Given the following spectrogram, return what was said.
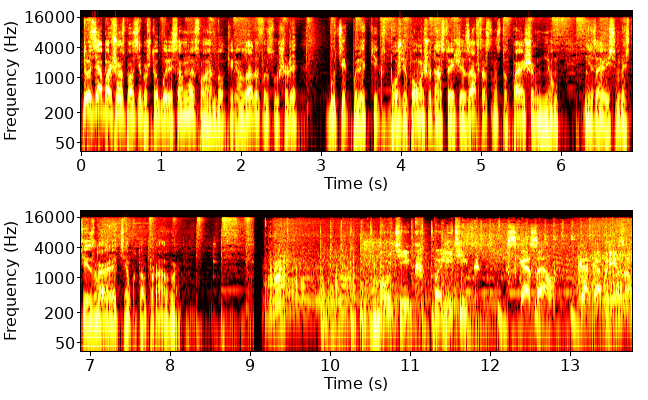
Друзья, большое спасибо, что были со мной. С вами был Кирилл Задов. Вы слушали Бутик Политик. С Божьей помощью до встречи завтра с наступающим Днем Независимости Израиля тем, кто празднует. Бутик Политик. Сказал, как обрезал.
